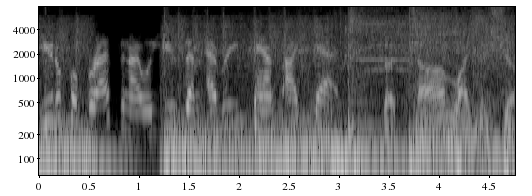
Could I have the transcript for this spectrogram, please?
beautiful breasts, and I will use them every chance I get. The Tom Leykis Show.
